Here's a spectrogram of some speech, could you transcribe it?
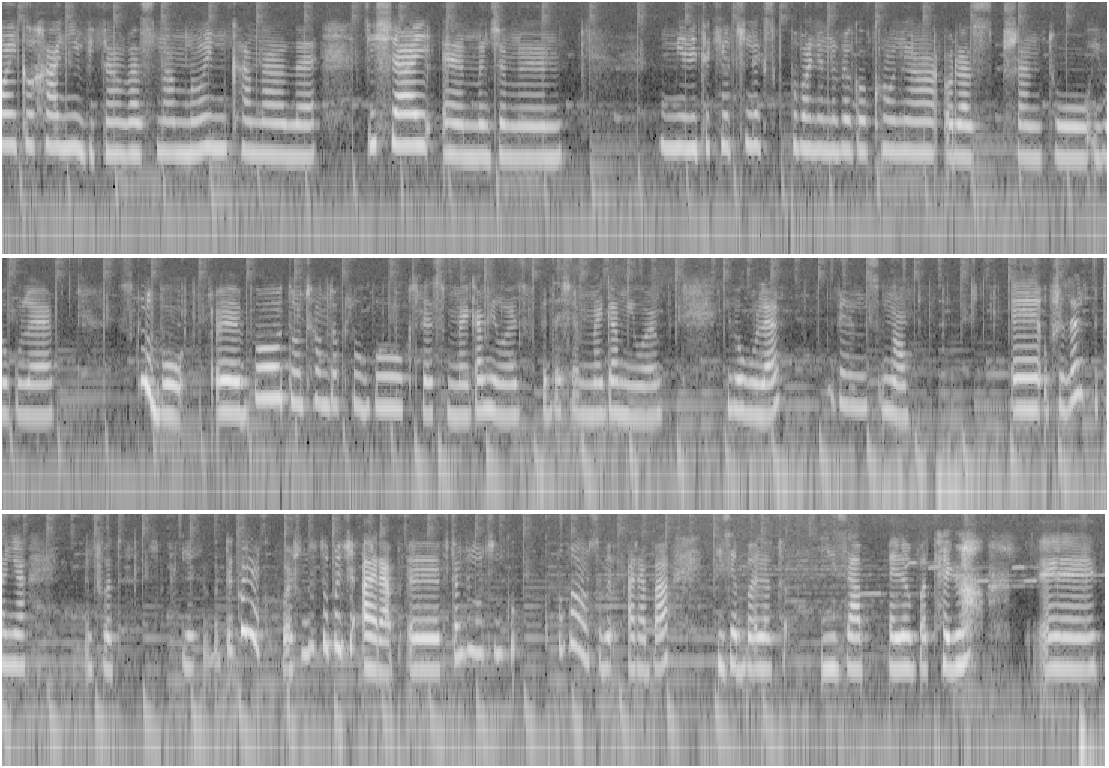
Moi kochani, witam Was na moim kanale. Dzisiaj em, będziemy mieli taki odcinek z kupowania nowego konia oraz sprzętu i w ogóle z klubu, y, bo dołączyłam do klubu, który jest mega miły, wyda się mega miły i w ogóle, więc no. Y, uprzedzając pytania, na przykład jakiego ty konia kupujesz, no to będzie Arab. Y, w tamtym odcinku kupowałam sobie Araba Izabela, Izabelowatego. E,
